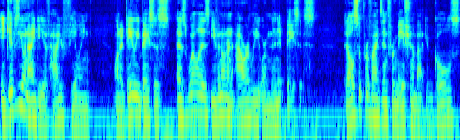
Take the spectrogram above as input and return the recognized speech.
it gives you an idea of how you're feeling on a daily basis, as well as even on an hourly or minute basis. It also provides information about your goals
